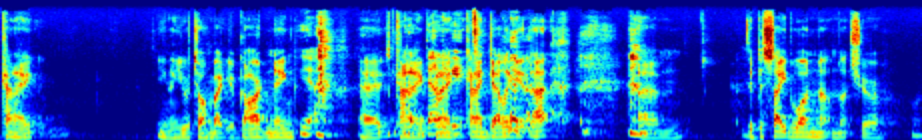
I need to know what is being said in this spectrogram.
Can I, you know, you were talking about your gardening. Yeah. Uh, can, Can I I, can I delegate? can I delegate that? um, the decide one, I'm not sure. What,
